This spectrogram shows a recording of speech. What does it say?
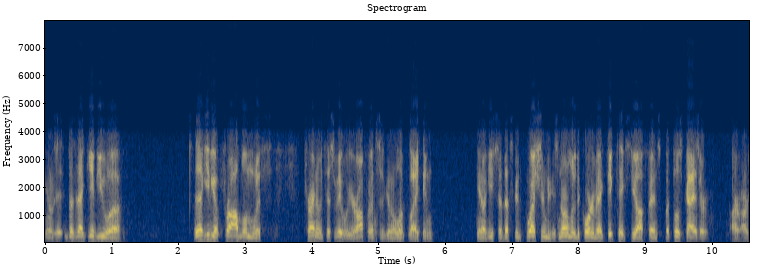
you know, does that give you a does that give you a problem with trying to anticipate what your offense is going to look like? And you know, he said that's a good question because normally the quarterback dictates the offense, but those guys are are, are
